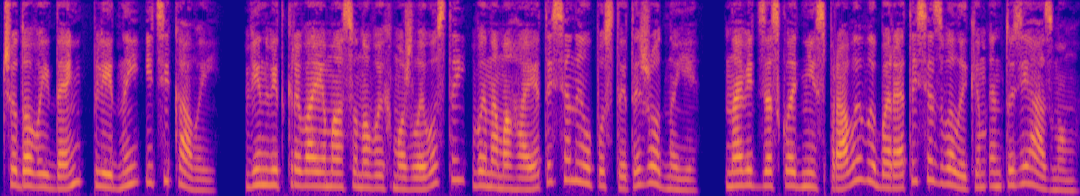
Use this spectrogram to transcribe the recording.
Чудовий день, плідний і цікавий. Він відкриває масу нових можливостей, ви намагаєтеся не упустити жодної. Навіть за складні справи ви беретеся з великим ентузіазмом.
